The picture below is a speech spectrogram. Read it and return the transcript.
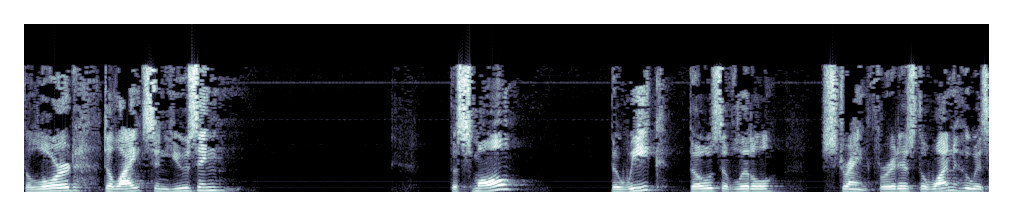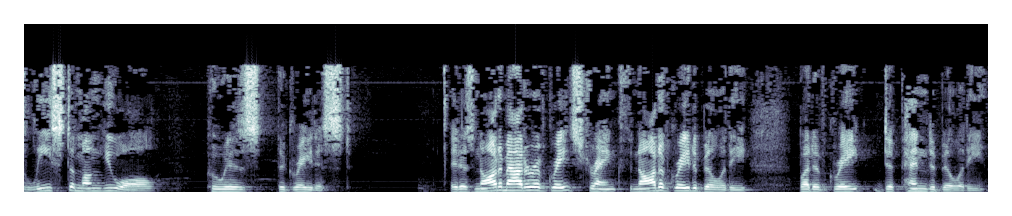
The Lord delights in using the small, the weak, those of little strength. For it is the one who is least among you all who is the greatest. It is not a matter of great strength, not of great ability, but of great dependability.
